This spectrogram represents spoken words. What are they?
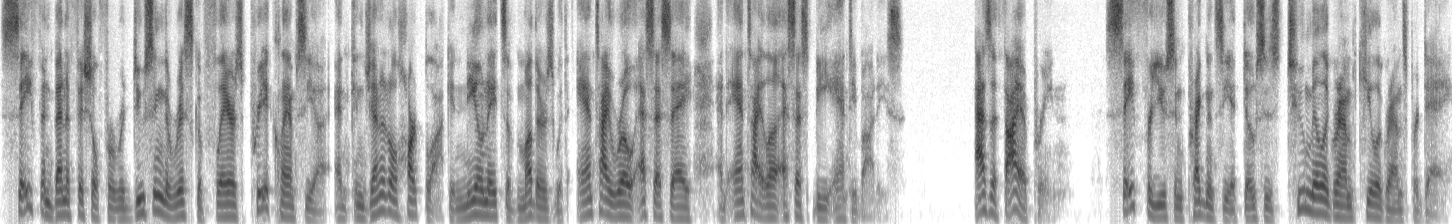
Safe and beneficial for reducing the risk of flares, preeclampsia, and congenital heart block in neonates of mothers with anti-Ro SSA and anti-La SSB antibodies. Azathioprine, safe for use in pregnancy at doses 2 mg kilograms per day,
